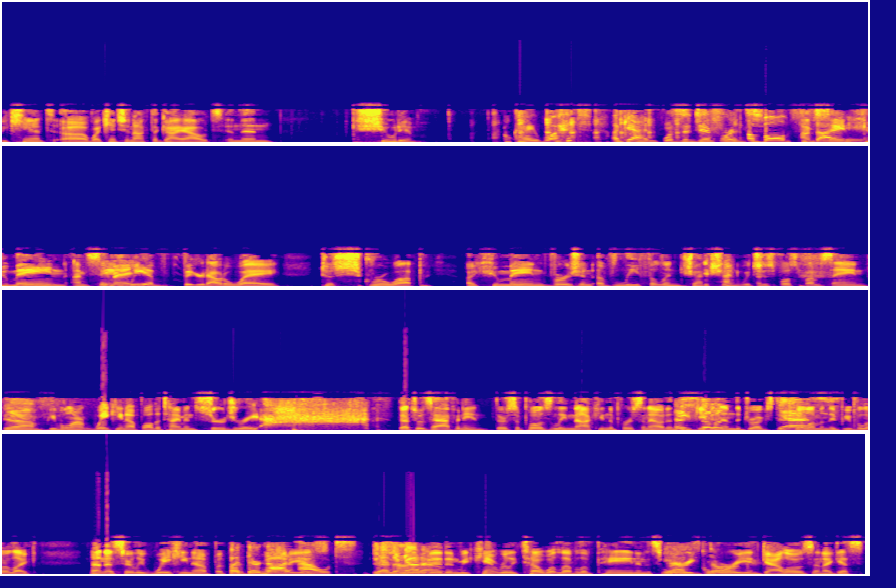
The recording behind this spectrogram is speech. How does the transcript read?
we can't uh, why can't you knock the guy out and then shoot him? Okay, what? Again, What's the difference? Evolved society. I'm saying humane. I'm saying Humane. we have figured out a way to screw up a humane version of lethal injection, which is supposed to. I'm saying, Yeah. people aren't waking up all the time in surgery. Ah! That's what's happening. They're supposedly knocking the person out and And then giving a- them the drugs to Yes. kill them, and the people are like. Not necessarily waking up, but But their they're not body is out. Yeah, they're not out. and we can't really tell what level of pain, and it's Yeah, very it's gory dark. and gallows, and I guess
